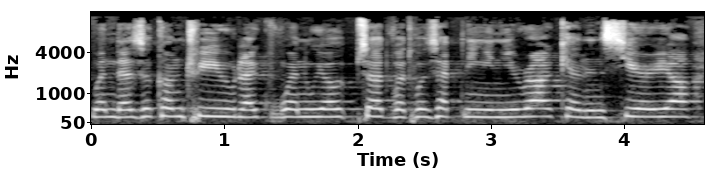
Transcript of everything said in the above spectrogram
when there's a country like when we observed what was happening in Iraq and in Syria,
